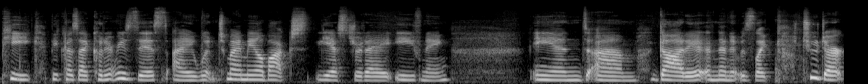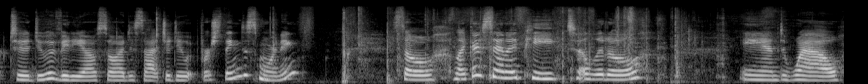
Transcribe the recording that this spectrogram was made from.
peek because I couldn't resist. I went to my mailbox yesterday evening and um, got it. And then it was like too dark to do a video, so I decided to do it first thing this morning. So like I said, I peeked a little and wow,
